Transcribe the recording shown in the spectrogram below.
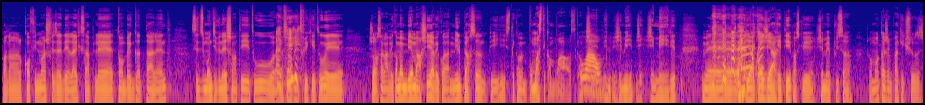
Pendant le confinement, je faisais des lives qui s'appelaient Ton Bec Got Talent. C'est du monde qui venait chanter et tout, euh, faire des trucs et tout. Et genre, ça avait quand même bien marché. Il y avait quoi, 1000 personnes. Puis c'était quand même, pour moi, c'était comme, waouh, c'est comme, Wow. j'ai- it. Mais puis après, j'ai arrêté parce que j'aimais plus ça. Genre, moi, quand j'aime pas quelque chose,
